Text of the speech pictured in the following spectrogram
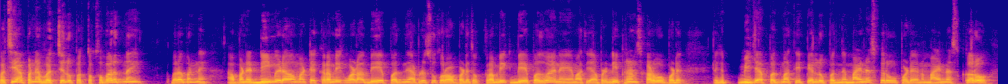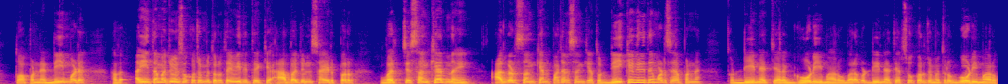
પછી આપણને વચ્ચેનું પદ તો ખબર જ નહીં, બરાબર ને? આપણને ડી મેળવવા માટે ક્રમિકવાળા બે પદને આપણે શું કરવા પડે? તો ક્રમિક બે પદ હોય ને, એમાંથી આપણે ડિફરન્સ કાઢવો પડે. એટલે કે બીજા પદમાંથી પહેલું પદને માઇનસ કરવું પડે અને માઇનસ કરો તો આપણને ડી મળે. હવે અહીં તમે જોઈ શકો છો મિત્રો તેવી રીતે કે આ બાજુની સાઈડ પર વચ્ચે સંખ્યા જ નહીં, આગળ સંખ્યા પાછળ સંખ્યા. તો ડી કેવી રીતે મળશે આપણને? તો ડીને અત્યારે ગોળી મારો, બરાબર? ડીને અત્યારે શું કરજો મિત્રો? ગોળી મારો.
